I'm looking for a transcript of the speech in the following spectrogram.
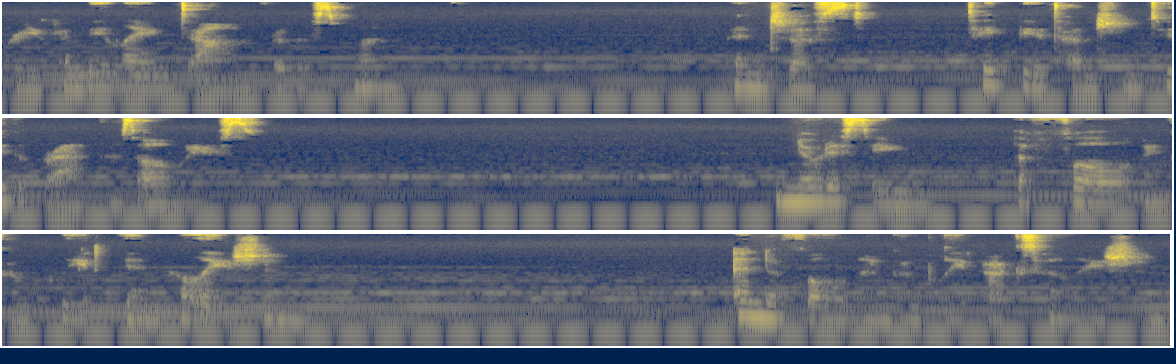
where you can be laying down for this one and just take the attention to the breath as always. Noticing the full and complete inhalation and a full and complete exhalation.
